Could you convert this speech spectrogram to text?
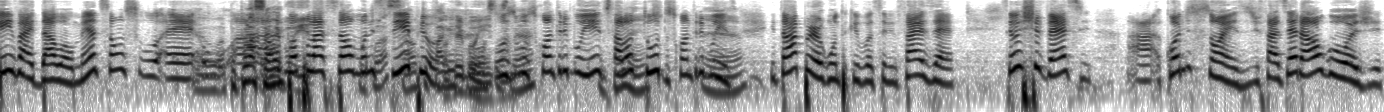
Quem vai dar o aumento são os, é, É, a população. a, a população, o município. Contribuintes. Os, né? os contribuintes, Justamente. falou tudo, os contribuintes. É. Então a pergunta que você me faz é: se eu estivesse a, condições de fazer algo hoje,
